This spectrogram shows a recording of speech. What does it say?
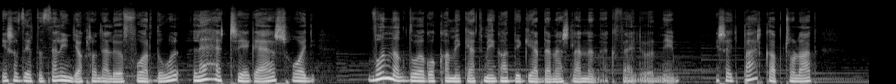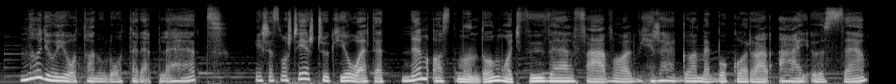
és azért ez elég gyakran előfordul, lehetséges, hogy vannak dolgok, amiket még addig érdemes lenne megfejlődni. És egy párkapcsolat nagyon jó tanuló terep lehet, és ezt most értsük jól, tehát nem azt mondom, hogy fűvel, fával, virággal, meg bokorral állj össze,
